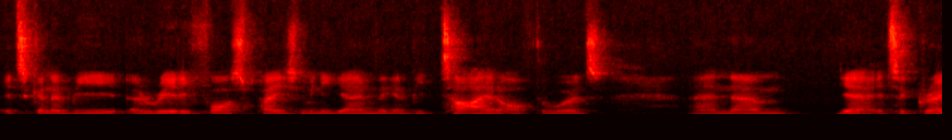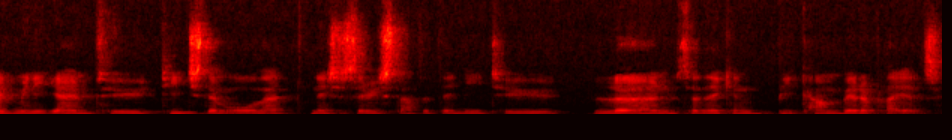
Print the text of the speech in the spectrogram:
it's going to be a really fast-paced mini game. They're going to be tired afterwards, and um, yeah, it's a great mini game to teach them all that necessary stuff that they need to learn so they can become better players.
